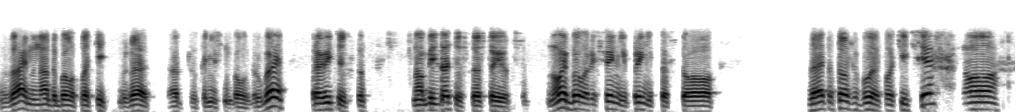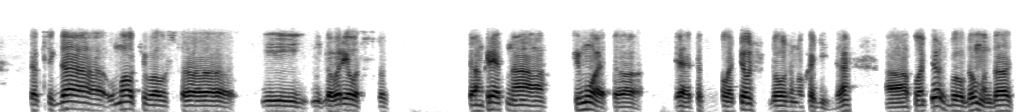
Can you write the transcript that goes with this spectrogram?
займы надо было платить. Уже, конечно, было другое правительство, но обязательства остаются. Но и было решение принято, что за это тоже будут платить все, но, как всегда, умалчивалось и не говорилось конкретно, чему это, этот платеж должен уходить, да. А платеж был думан, да,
